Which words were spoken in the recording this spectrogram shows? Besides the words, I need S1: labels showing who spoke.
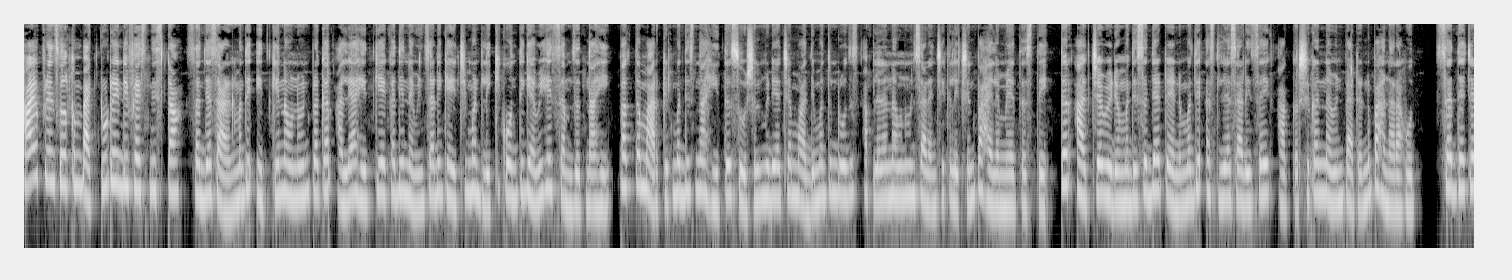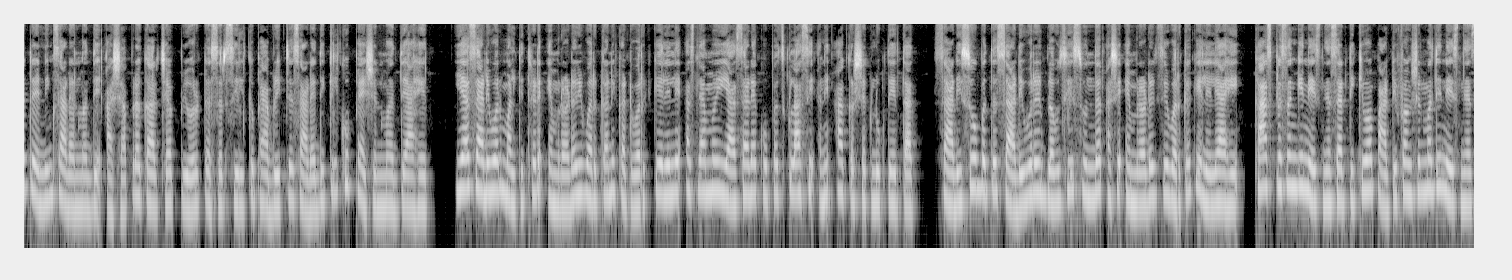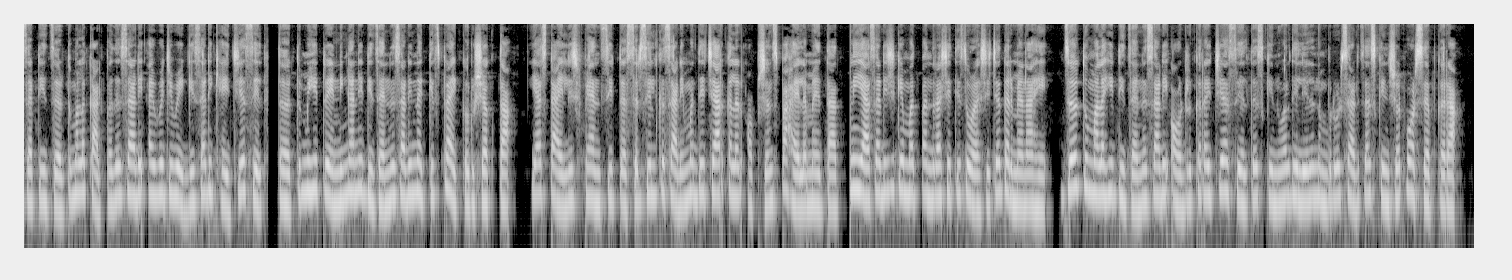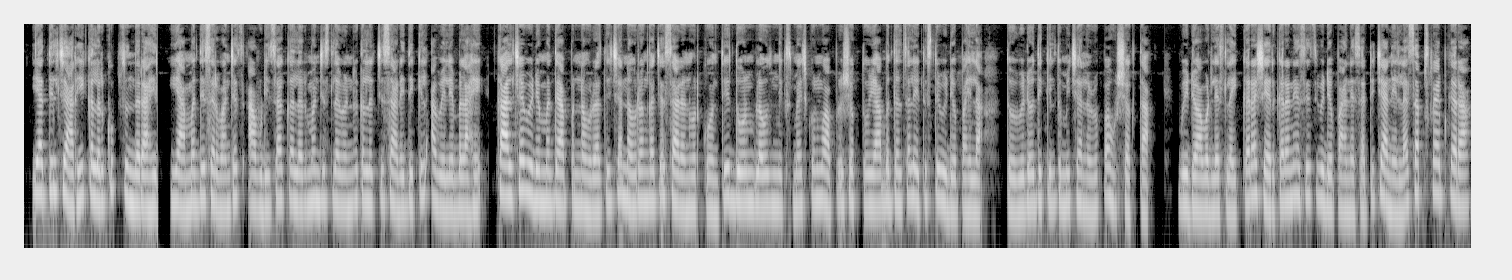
S1: Hi friends welcome back to trendy fashionista सध्या साड्यांमध्ये इतके नवनवीन प्रकार आले आहेत की एखादी नवीन साडी घ्यायची म्हटली की कोणती घ्यावी हे समजत नाही. फक्त मार्केटमध्येच नाही तर सोशल मीडियाच्या माध्यमातून रोजच आपल्याला नवनवीन साड्यांचे कलेक्शन पाहायला मिळत असते. तर आजच्या व्हिडिओमध्ये सध्या ट्रेंडमध्ये असलेल्या साडीचा एक आकर्षक आणि नवीन पॅटर्न पाहणार आहोत. सध्याच्या ट्रेंडिंग साड्यांमध्ये अशा प्रकारच्या प्युअर टसर सिल्क फॅब्रिकच्या साड्या देखील खूप फॅशनमध्ये आहेत. या साडीवर मल्टीथ्रेड एम्ब्रॉयडरी वर्क आणि कटवर्क केलेले असल्यामुळे या साड्या खूपच क्लासी आणि आकर्षक लुक देतात. साडीसोबतच साडीवरील ब्लाऊज ही सुंदर असे एम्ब्रॉयडरीचे वर्क केलेले आहे. खास प्रसंगी नेसण्यासाठी किंवा पार्टी फंक्शनमध्ये नेसण्यासाठी जर तुम्हाला काठपदर साडीऐवजी वेगळी साडी घ्यायची असेल तर तुम्ही ही ट्रेंडिंग आणि डिझायनर साडी नक्कीच ट्राय करू शकता. या स्टायलिश फॅन्सी टसर सिल्क साडीमध्ये चार कलर ऑप्शन्स पाहायला मिळतात. आणि या साडीची किंमत पंधराशे ते सोळाशेच्या दरम्यान आहे. जर तुम्हाला ही डिझायनर साडी ऑर्डर करायची असेल तर स्क्रीनवर दिलेल्या नंबरवर साडीचा स्क्रीनशॉट व्हॉट्सअप करा. यातील चारही कलर खूप सुंदर आहेत. यामध्ये सर्वांच्याच आवडीचा कलर म्हणजेच लव्हेंडर कलरची साडी देखील अवेलेबल आहे. कालच्या व्हिडिओमध्ये आपण नवरात्रीच्या नवरंगाच्या साड्यांवर कोणते दोन ब्लाऊज मिक्स मॅच करून वापरू शकतो याबद्दलचा लेटेस्ट व्हिडिओ पाहिला. तो व्हिडिओ देखील तुम्ही चॅनलवर पाहू शकता. व्हिडिओ आवडल्यास लाईक करा शेअर करा आणि असेच व्हिडिओ पाहण्यासाठी चॅनेलला सबस्क्राईब करा.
